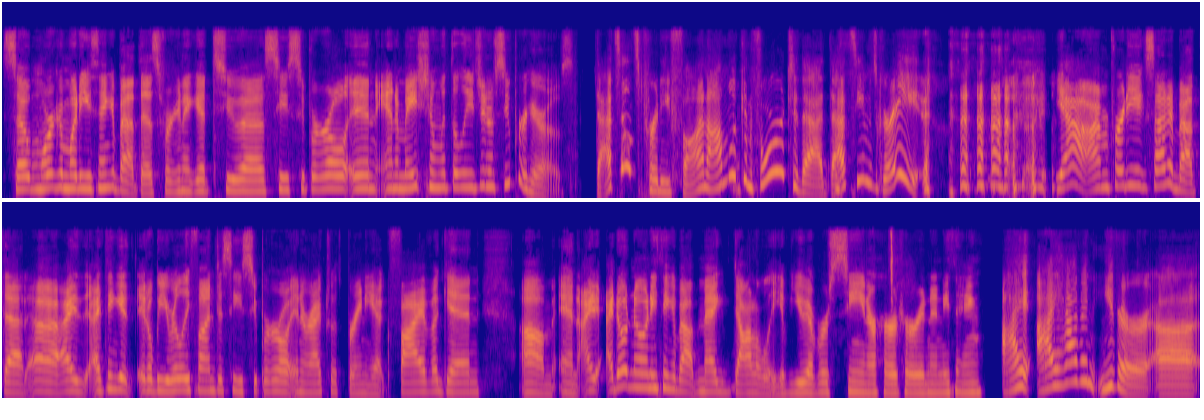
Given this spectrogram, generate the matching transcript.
So, Morgan, what do you think about this? We're going to get to uh, see Supergirl in animation with the Legion of Superheroes. That sounds pretty fun. I'm looking forward to that. That seems great. yeah, I'm pretty excited about that. Uh, I I think it, it'll be really fun to see Supergirl interact with Brainiac Five again. Um, and I I don't know anything about Meg Donnelly. Have you ever seen or heard her in anything? I I haven't either. Uh,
